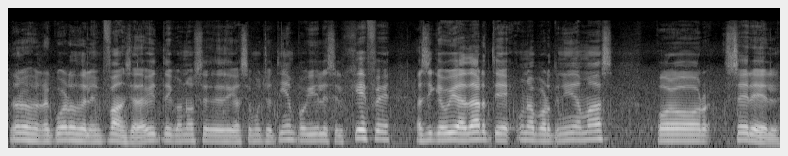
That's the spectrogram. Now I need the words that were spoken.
no los recuerdos de la infancia. David te conoce desde hace mucho tiempo y él es el jefe, así que voy a darte una oportunidad más por ser él.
